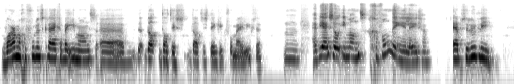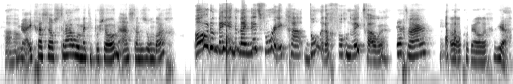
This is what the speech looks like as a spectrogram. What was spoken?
warme gevoelens krijgen bij iemand. Uh, dat, dat, is, dat is denk ik voor mij liefde. Mm. Heb jij zo iemand gevonden in je leven? Absolutely. Ja, ik ga zelfs trouwen met die persoon aanstaande zondag. Oh, dan ben je mij net voor. Ik ga donderdag volgende week trouwen. Echt waar? Oh, geweldig. Ja.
